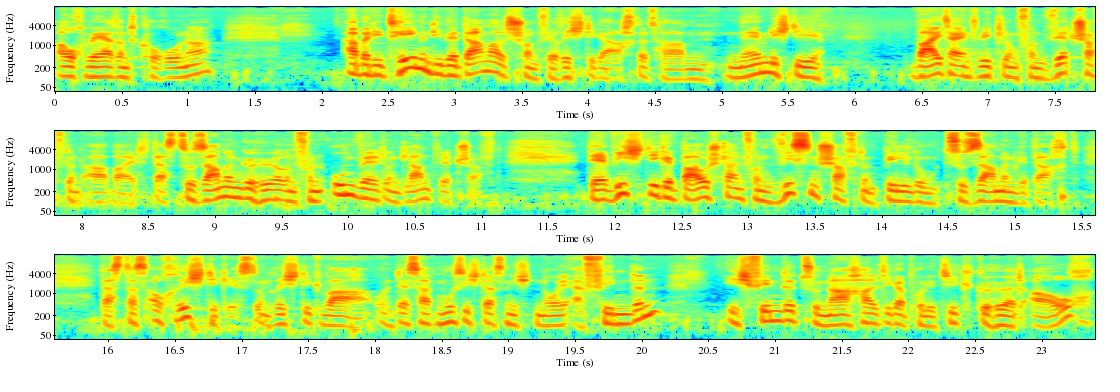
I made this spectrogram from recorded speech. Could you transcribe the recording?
auch während Corona. Aber die Themen, die wir damals schon für richtig erachtet haben, nämlich die Weiterentwicklung von Wirtschaft und Arbeit, das Zusammengehören von Umwelt und Landwirtschaft, der wichtige Baustein von Wissenschaft und Bildung zusammengedacht, dass das auch richtig ist und richtig war. Und deshalb muss ich das nicht neu erfinden. Ich finde, zu nachhaltiger Politik gehört auch,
